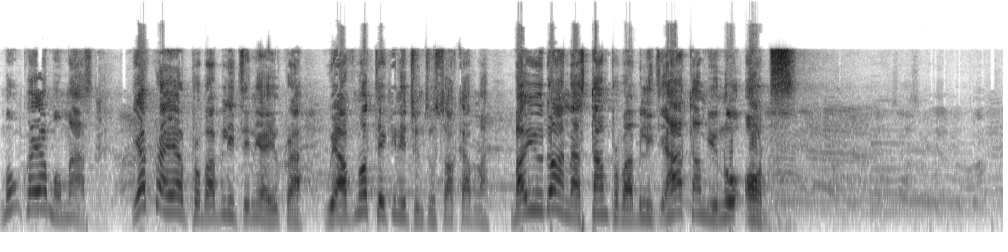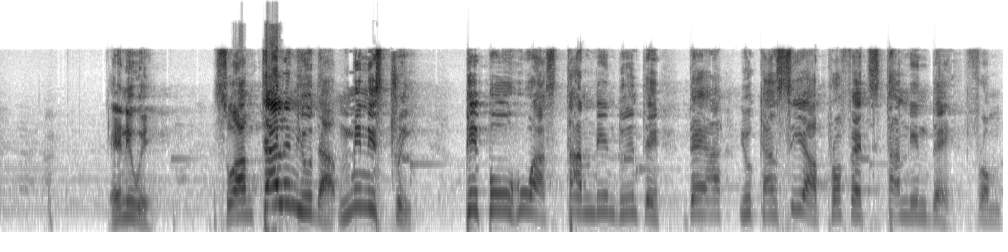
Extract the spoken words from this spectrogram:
Monkwaya Momas. Yeah, probability near you cry. We have not taken it into soccer, man. But you don't understand probability. How come you know odds? Anyway, so I'm telling you that ministry, people who are standing doing things, there you can see a prophet standing there from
